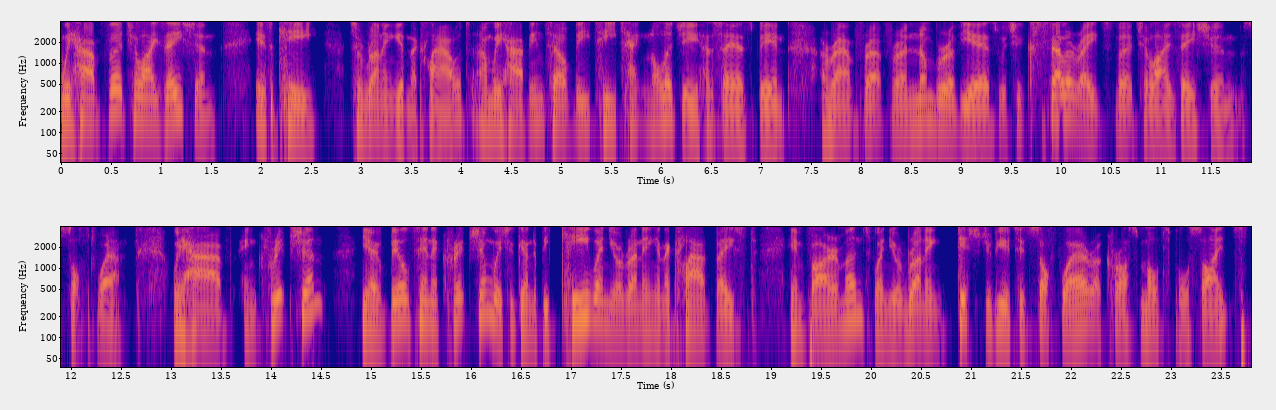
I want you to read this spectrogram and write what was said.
We have virtualization is key to running in the cloud. And we have Intel VT technology, has say has been around for, for a number of years, which accelerates virtualization software. We have encryption, you know, built-in encryption, which is going to be key when you're running in a cloud-based environment, when you're running distributed software across multiple sites.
